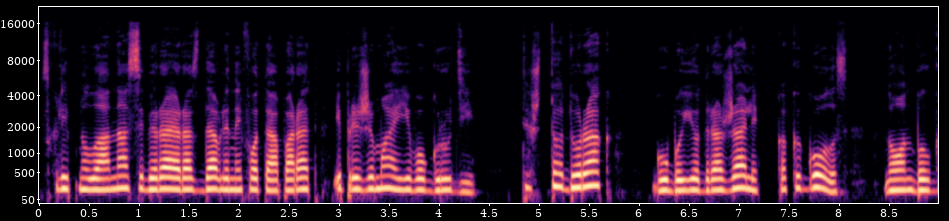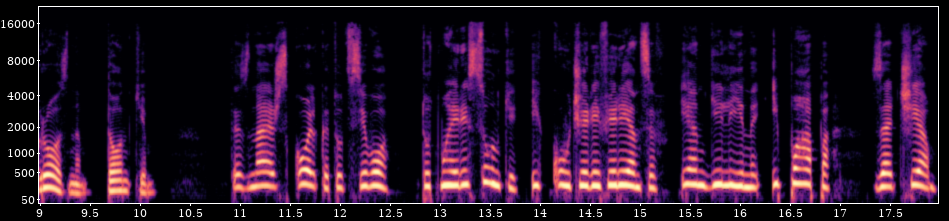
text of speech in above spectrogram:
схлипнула она, собирая раздавленный фотоаппарат и прижимая его к груди. «Ты что, дурак?» Губы ее дрожали, как и голос, но он был грозным, тонким. «Ты знаешь, сколько тут всего? Тут мои рисунки и куча референсов, и Ангелины, и папа. Зачем?»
